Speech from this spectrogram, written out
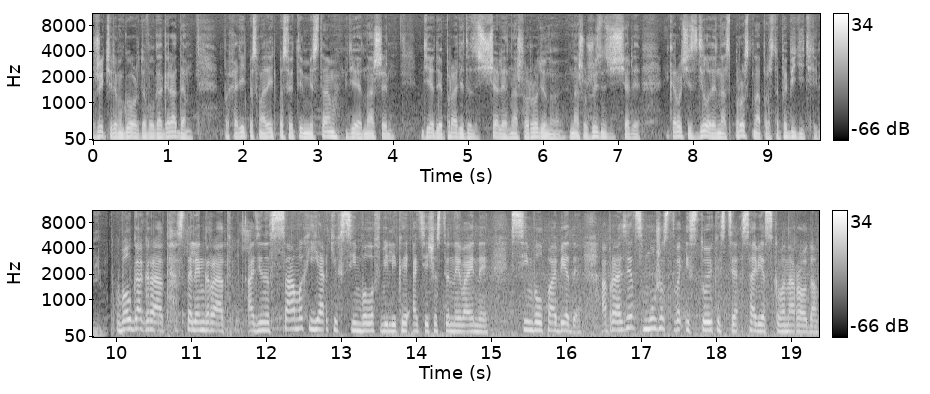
жителям города Волгограда. Походить, посмотреть по святым местам, где наши деды и прадеды защищали нашу родину, нашу жизнь защищали. И, короче, сделали нас просто-напросто победителями. Волгоград, Сталинград, один из самых ярких символов Великой Отечественной войны. Символ победы. Образец мужества и стойкости советского народа.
